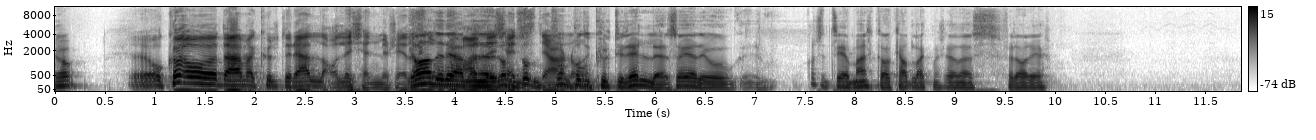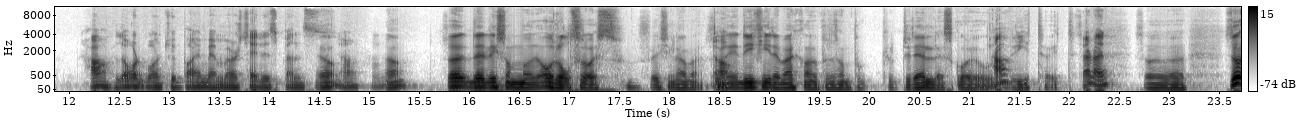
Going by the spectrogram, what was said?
Ja. Eh, Og, og det her med kulturell, alle kjenner Mercedes. Ja, det er det men. Sånn, sånn, sånn på det kulturelle så er det jo kanskje tre merker. Cadillac, Mercedes, Ferrari. Ja, Lord, won't you buy me a Mercedes-Benz? Ja. Ja. Ja. Så det er liksom, Og Rolls-Royce, for ikke å glemme. Så Ja. de, de fire merkene på, sånn, på kulturelle skårer jo Ja. drithøyt. Ser den. Så, så,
